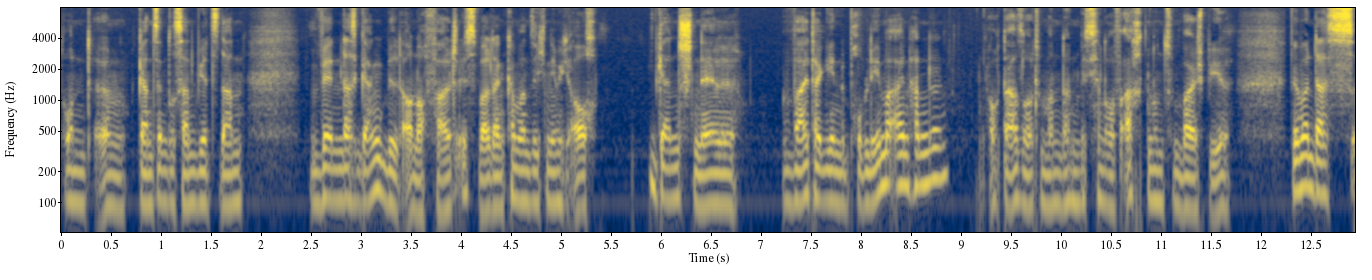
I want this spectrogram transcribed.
Und ähm, ganz interessant wird es dann, wenn das Gangbild auch noch falsch ist, weil dann kann man sich nämlich auch ganz schnell weitergehende Probleme einhandeln. Auch da sollte man dann ein bisschen drauf achten und zum Beispiel, wenn man das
